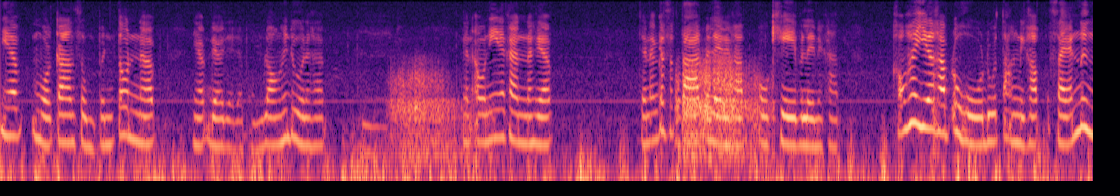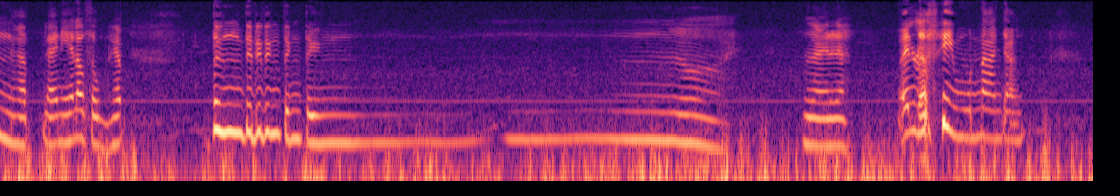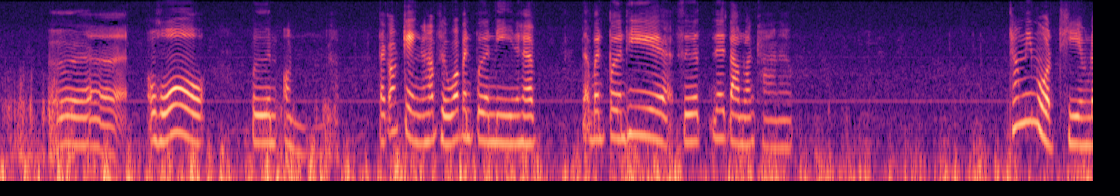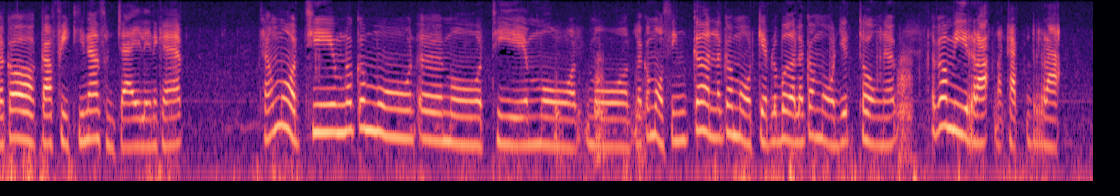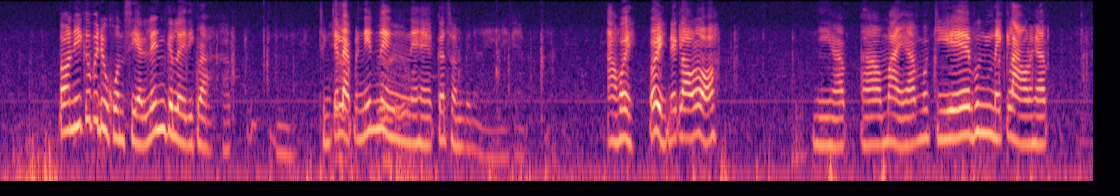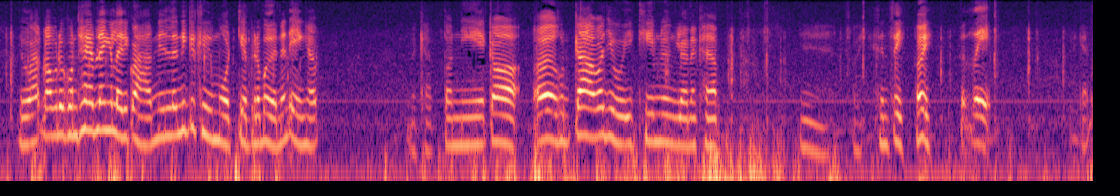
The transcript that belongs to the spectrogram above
นี่ครับโหมดการสุ่มเป็นต้นนะครับเนี่ยครับเดี๋ยวเดี๋ยวเดี๋ยวผมลองให้ดูนะครับอืมงั้นเอานี่นะครับนะครับ จากนั้นก็สตาร์ทไปเลยนะครับ โอเคไปเลยนะครับ เขาให้เยอะครับ โอ้โห ดูตังค์นี่ครับ แสนหนึ่งครับ และนี้ให้เราสุ่มนะครับตึงตึงตึงตึงตึงตึงเหนื่อยเลยเนี่ยเอ้ยเรือสี่หมุนนานจัง เออ โอ้โห ปืนอ่อนครับ แต่ก็เก่งนะครับ ถือว่าเป็นปืนดีนะครับ แต่เป็นปืนที่ซื้อได้ตามร้านค้านะครับ ทั้งมีโหมดทีมแล้วก็กราฟิกที่น่าสนใจเลยนะครับ ทั้งโหมดทีมแล้วก็โหมดเออโหมดทีมโหมดโหมด แล้วก็โหมดซิงเกิลแล้วก็โหมดเก็บระเบิด แล้วก็โหมดยึดธงนะครับ แล้วก็มีระนะครับระตอนนี้ก็ไปดูคนเสียเล่นกันเลยดีกว่าครับ ถึงจะแหลกไปนิดนึงนะฮะก็ทนไปหน่อยนะครับอ้าวเฮ้ยเฮ้ยเน็กเราแล้วเหรอนี่ครับอ้าวใหม่ครับ เมื่อกี้เพิ่งเน็กเรานะครับ เดี๋ยวครัเรามาดูคนเทพเล่นกันเลยดีกว่าครับนี่และนี่ก็คือโหมดเก็บระเบิดนั่นเองครับนะครับ ตอนนี้ก็เออคุณก้าก็อยู่อีกทีมหนึ่งแล้วนะครับเฮ้ยขึ้นสิเฮ้ยขึ้นสิกับ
